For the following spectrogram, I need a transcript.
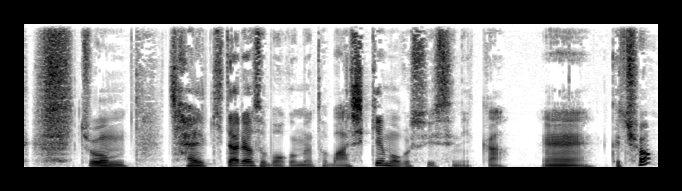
좀 잘 기다려서 먹으면 더 맛있게 먹을 수 있으니까. 예, 그쵸?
